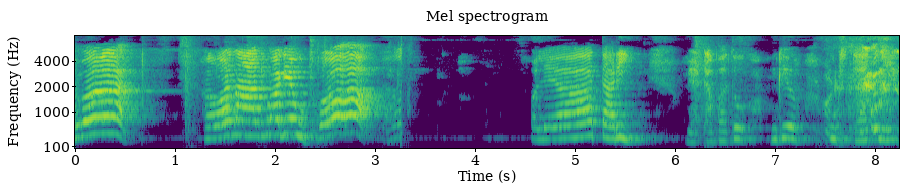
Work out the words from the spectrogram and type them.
હો? હવાના આઠ વાગે ઉઠો. અલે આ તારી. મેઠાભા તો હું કે જ નહીં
